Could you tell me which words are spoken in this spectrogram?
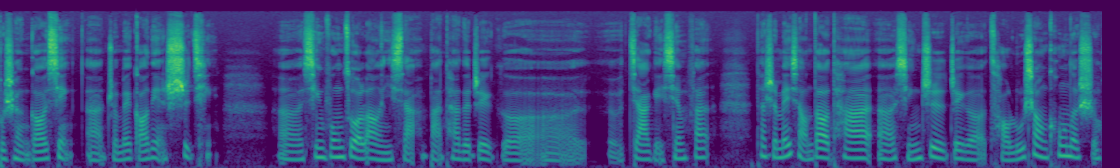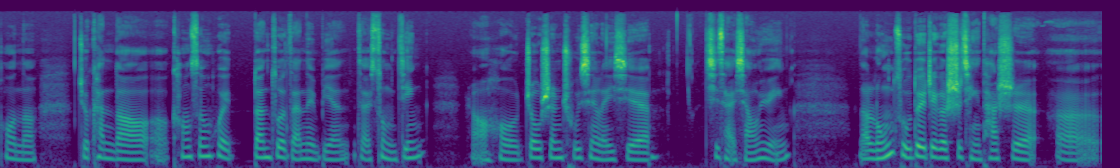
不是很高兴啊，准备搞点事情，呃，兴风作浪一下，把他的这个呃呃家给掀翻。但是没想到他呃行至这个草庐上空的时候呢。就看到呃康僧会端坐在那边在诵经，然后周身出现了一些七彩祥云。那龙族对这个事情他是呃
